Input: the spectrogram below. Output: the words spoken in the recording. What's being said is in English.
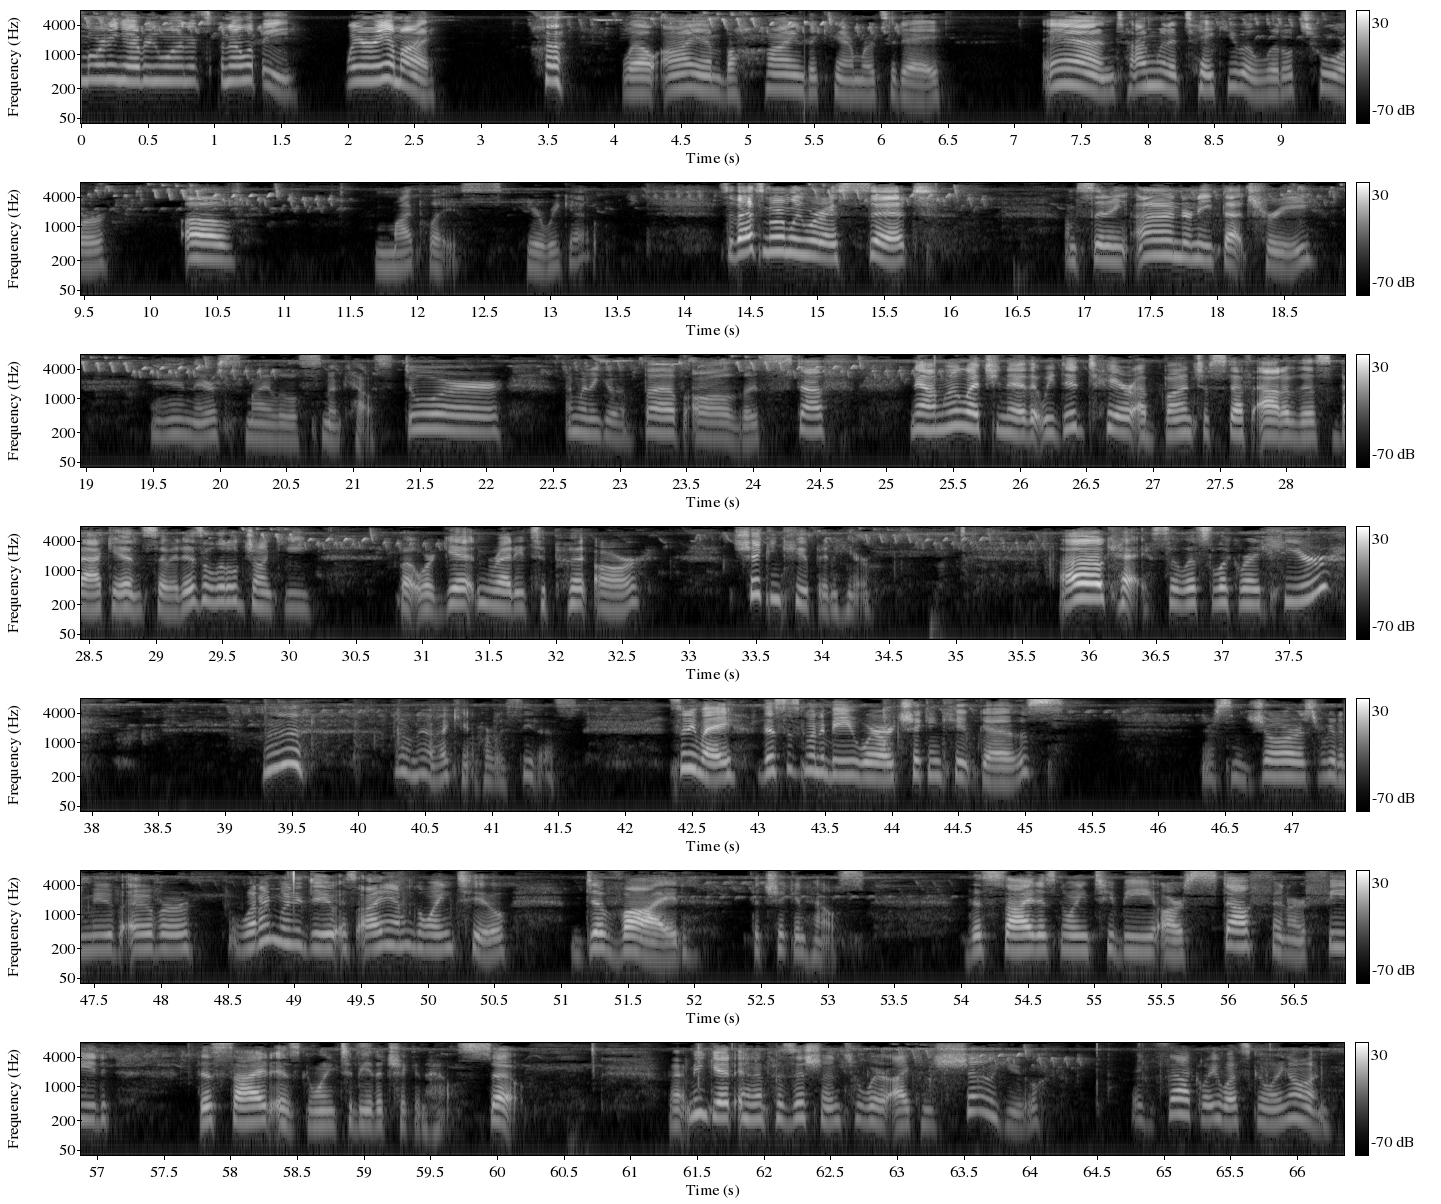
morning, everyone. It's Penelope. Where am I? well, I am behind the camera today, and I'm going to take you a little tour of my place. Here we go. So that's normally where I sit. I'm sitting underneath that tree, and there's my little smokehouse door. I'm going to go above all the stuff now I'm going to let you know that we did tear a bunch of stuff out of this back end, so it is a little junky, but we're getting ready to put our chicken coop in here. Okay, so let's look right here. Uh, I don't know, I can't hardly see this. So anyway, this is going to be where our chicken coop goes. There's some jars we're going to move over. What I'm going to do is I am going to divide the chicken house. This side is going to be our stuff and our feed. This side is going to be the chicken house. So let me get in a position to where I can show you exactly what's going on.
